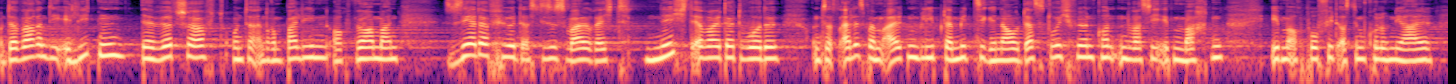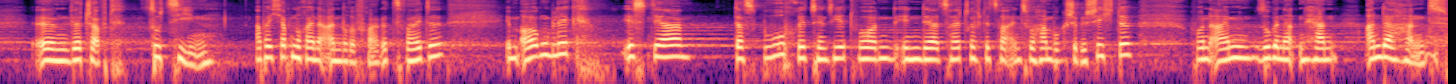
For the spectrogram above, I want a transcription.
Und da waren die Eliten der Wirtschaft, unter anderem Ballin, auch Wörmann, sehr dafür, dass dieses Wahlrecht nicht erweitert wurde und dass alles beim Alten blieb, damit sie genau das durchführen konnten, was sie eben machten, eben auch Profit aus dem Kolonialwirtschaft ähm, zu ziehen. Aber ich habe noch eine andere Frage. Zweite, im Augenblick ist ja das Buch rezensiert worden in der Zeitschrift des Vereins für Hamburgische Geschichte von einem sogenannten Herrn Anderhand.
